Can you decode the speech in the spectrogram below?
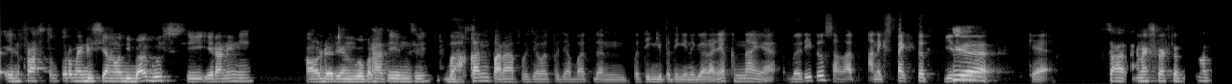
eh, infrastruktur medis yang lebih bagus si Iran ini kalau dari yang gue perhatiin sih Bahkan para pejabat-pejabat dan petinggi-petinggi negaranya kena ya. Berarti itu sangat unexpected gitu. Iya. ya. Kayak sangat unexpected banget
